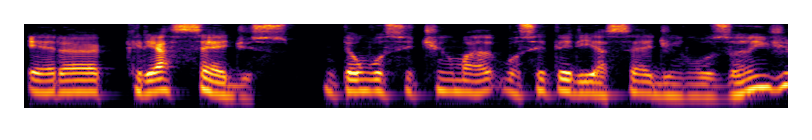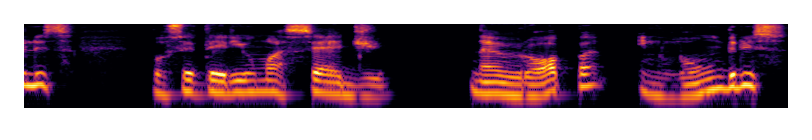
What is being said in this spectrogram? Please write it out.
era criar sedes. Então você tinha uma, você teria sede em Los Angeles, você teria uma sede na Europa, em Londres,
